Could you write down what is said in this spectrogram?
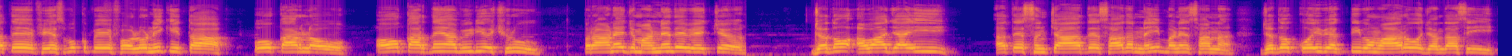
ਅਤੇ Facebook ਪੇਜ ਫੋਲੋ ਨਹੀਂ ਕੀਤਾ, ਉਹ ਕਰ ਲਓ। ਆਓ ਕਰਦੇ ਹਾਂ ਵੀਡੀਓ ਸ਼ੁਰੂ। ਪੁਰਾਣੇ ਜ਼ਮਾਨੇ ਦੇ ਵਿੱਚ ਜਦੋਂ ਆਵਾਜਾਈ ਅਤੇ ਸੰਚਾਰ ਦੇ ਸਾਧਨ ਨਹੀਂ ਬਣੇ ਸਨ। ਜਦੋਂ ਕੋਈ ਵਿਅਕਤੀ ਬਿਮਾਰ ਹੋ ਜਾਂਦਾ ਸੀ,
